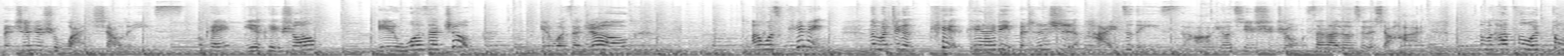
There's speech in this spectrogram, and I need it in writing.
本身就是玩笑的意思，OK？你也可以说 It was a joke. It was a joke. I was kidding. 那么这个 kid K I D 本身是孩子的意思哈，尤其是这种三到六岁的小孩。那么它作为动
